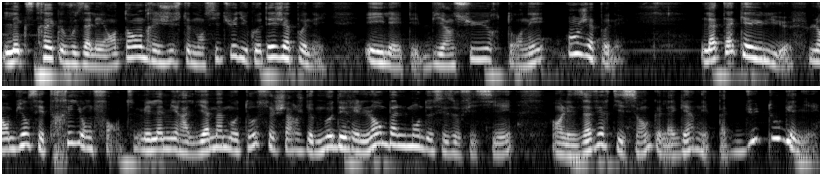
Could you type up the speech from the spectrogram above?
L'extrait que vous allez entendre est justement situé du côté japonais, et il a été bien sûr tourné en japonais. L'attaque a eu lieu, l'ambiance est triomphante, mais l'amiral Yamamoto se charge de modérer l'emballement de ses officiers en les avertissant que la guerre n'est pas du tout gagnée.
